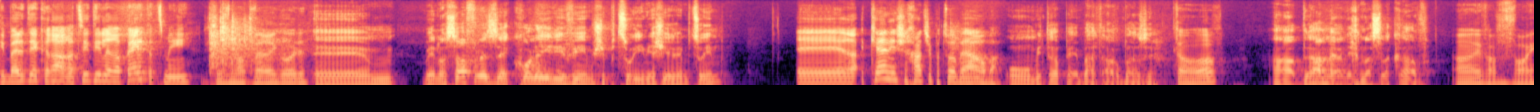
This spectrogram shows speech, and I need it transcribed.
איבדתי הכרה, רציתי לרפא את עצמי. This is not very good. אה, בנוסף לזה, כל היריבים שפצועים, יש יריבים פצועים? אה, כן, יש אחד שפצוע בארבע. הוא מתרפא בת הארבע הזה. טוב. הדראמר נכנס לקרב. אוי ואבוי.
